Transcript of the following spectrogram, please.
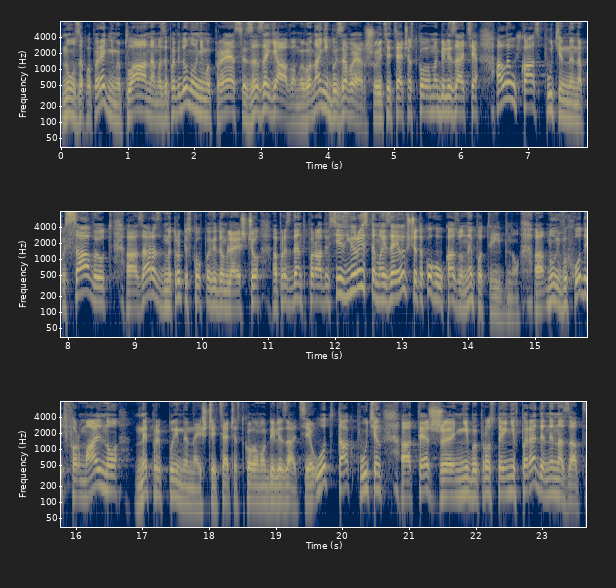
ну за попередніми планами, за повідомленнями преси, за заявами, вона ніби завершується ця часткова мобілізація. Але указ Путін не написав. І от а, зараз Дмитро Пісков повідомляє, що президент порадився з юристами і заявив, що такого указу не потрібно. А, ну і виходить формально не припинена ще ця часткова мобілізація. От так Путін а, теж е, ніби просто і ні вперед, і не назад.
